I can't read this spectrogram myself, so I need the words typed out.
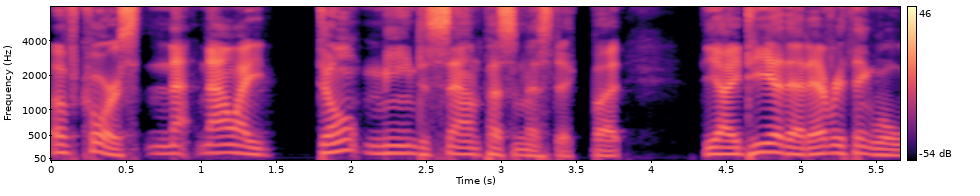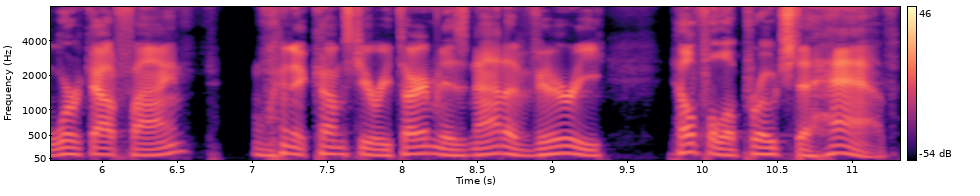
Of course. Now, I don't mean to sound pessimistic, but the idea that everything will work out fine when it comes to your retirement is not a very helpful approach to have.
